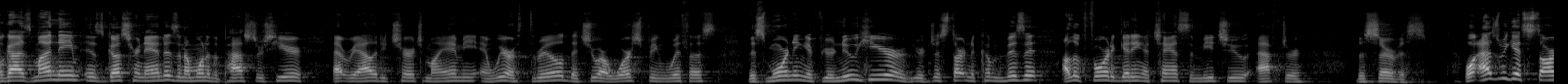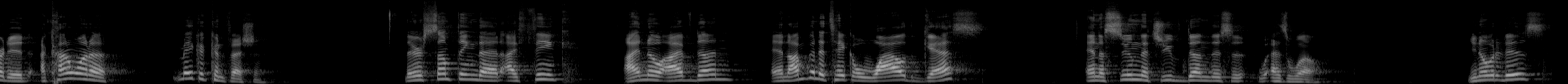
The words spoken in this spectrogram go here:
Well, guys, my name is Gus Hernandez, and I'm one of the pastors here at Reality Church Miami, and we are thrilled that you are worshiping with us this morning. If you're new here, or if you're just starting to come visit, I look forward to getting a chance to meet you after the service. Well, as we get started, I kind of want to make a confession. There's something that I think I know I've done, and I'm going to take a wild guess and assume that you've done this as well. You know what it is?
